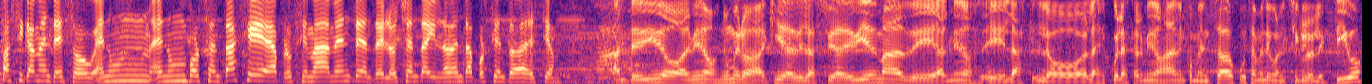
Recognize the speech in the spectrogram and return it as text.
Básicamente eso, en un, en un porcentaje aproximadamente entre el 80 y el 90% de adhesión. ¿Han tenido al menos números aquí de la ciudad de Viedma, de al menos eh, las, escuelas que al menos han comenzado justamente con el ciclo lectivo?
